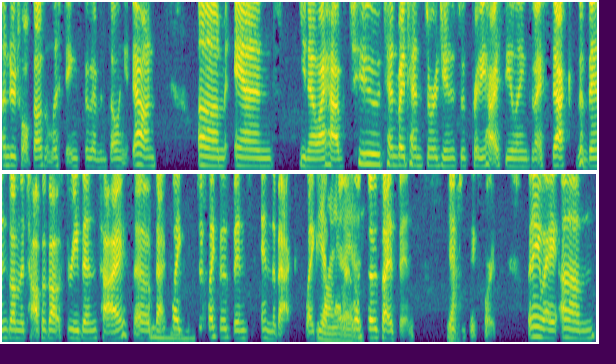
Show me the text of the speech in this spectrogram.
under 12,000 listings because I've been selling it down. Um, and you know, I have two 10 by 10 storage units with pretty high ceilings, and I stack the bins on the top about three bins high. So that like Mm. just like those bins in the back, like Yeah, yeah, yeah. like those size bins, Yeah. 56 quarts. But anyway, um,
